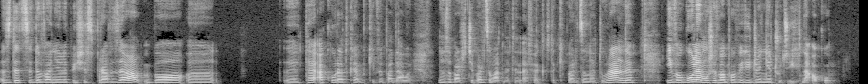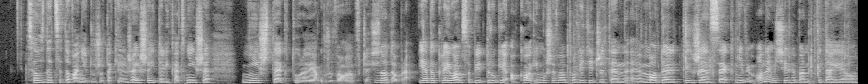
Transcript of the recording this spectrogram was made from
zdecydowanie lepiej się sprawdza, bo y, te akurat kępki wypadały. No zobaczcie, bardzo ładny ten efekt, taki bardzo naturalny i w ogóle muszę Wam powiedzieć, że nie czuć ich na oku. Są zdecydowanie dużo takie lżejsze i delikatniejsze niż te, które ja używałam wcześniej. No dobra, ja dokleiłam sobie drugie oko i muszę Wam powiedzieć, że ten e, model tych rzęsek, nie wiem, one mi się chyba wydają,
